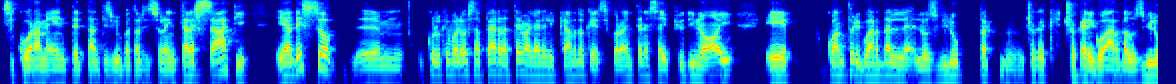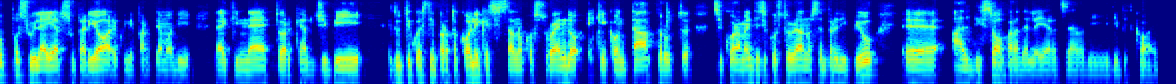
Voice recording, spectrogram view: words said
sicuramente tanti sviluppatori si sono interessati e adesso ehm, quello che volevo sapere da te magari Riccardo, che sicuramente ne sai più di noi, e quanto riguarda lo sviluppo, ciò che, ciò che riguarda lo sviluppo sui layer superiori, quindi parliamo di Lightning Network, RGB, e tutti questi protocolli che si stanno costruendo e che con Taproot sicuramente si costruiranno sempre di più eh, al di sopra del layer 0 di, di Bitcoin.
